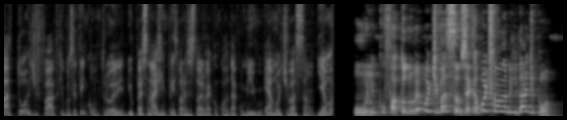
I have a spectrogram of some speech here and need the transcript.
Fator de fato que você tem controle, e o personagem principal dessa história vai concordar comigo, é a motivação. E a O único fator não é motivação. Você acabou de falar da habilidade, pô.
